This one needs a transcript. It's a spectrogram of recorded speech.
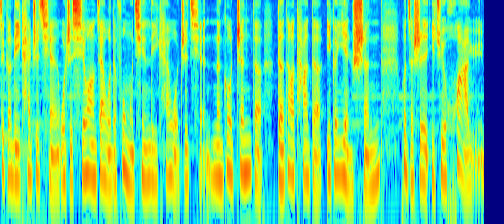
这个离开之前，我只希望在我的父母亲离开我之前，能够真的得到他的一个眼神，或者是一句话语，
